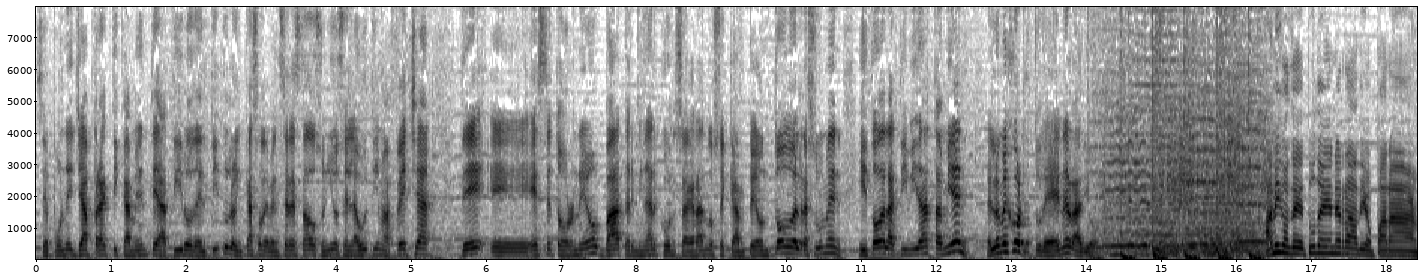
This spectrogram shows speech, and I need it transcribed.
se pone ya prácticamente a tiro del título en caso de vencer a Estados Unidos en la última fecha de eh, este torneo va a terminar consagrándose campeón. Todo el resumen y toda la actividad también en lo mejor de tu DN Radio. Amigos de TUDN Radio, para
